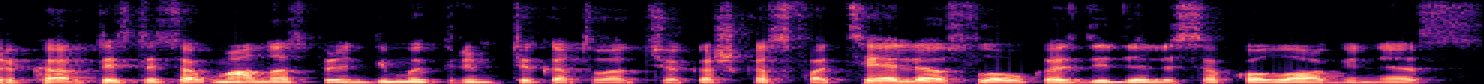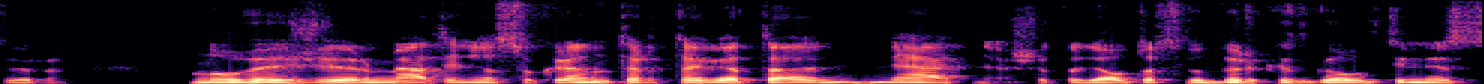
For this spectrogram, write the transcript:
ir kartais tiesiog mano sprendimai primti, kad va, čia kažkas facelijos laukas didelis ekologinės ir nuvežė ir metai nesukrenta ir ta vieta neatneša. Todėl tas vidurkis galtinis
